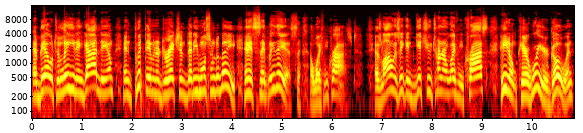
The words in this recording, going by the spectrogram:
and be able to lead and guide them and put them in a direction that he wants them to be. And it's simply this away from Christ. Christ. As long as he can get you turning away from Christ, he don't care where you're going.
